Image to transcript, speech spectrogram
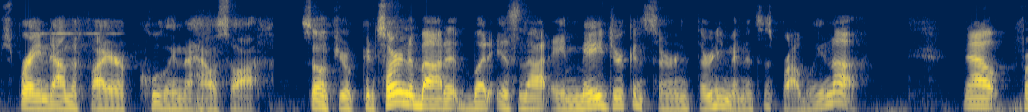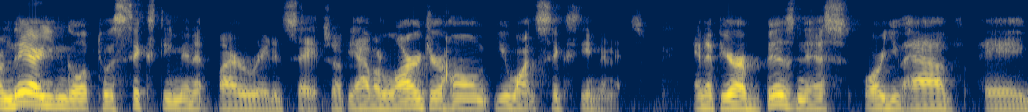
spraying down the fire, cooling the house off. So if you're concerned about it, but it's not a major concern, 30 minutes is probably enough. Now, from there, you can go up to a 60 minute fire rated safe. So if you have a larger home, you want 60 minutes. And if you're a business or you have a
